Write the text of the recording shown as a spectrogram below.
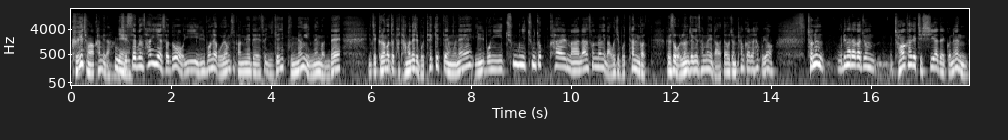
그게 정확합니다. 네. G7 사이에서도 이 일본의 오염수 방류에 대해서 이견이 분명히 있는 건데 이제 그런 것도 다 담아내지 못했기 때문에 일본이 충분히 충족할 만한 성명이 나오지 못한 것. 그래서 원론적인 성명이 나왔다고 저는 평가를 하고요. 저는 우리나라가 좀 정확하게 직시해야 될 거는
